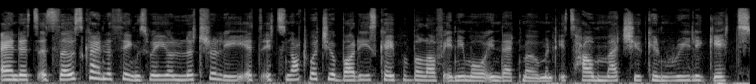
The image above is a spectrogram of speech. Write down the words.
And it's it's those kind of things where you're literally, it, it's not what your body is capable of anymore in that moment. It's how much you can really get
